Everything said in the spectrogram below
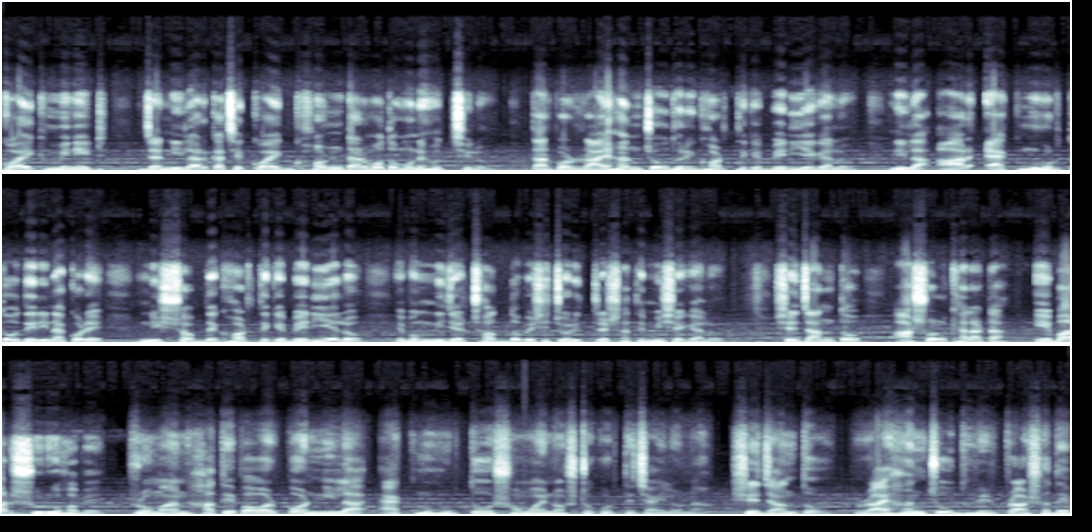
কয়েক মিনিট যা নীলার কাছে কয়েক ঘণ্টার মতো মনে হচ্ছিল। তারপর রায়হান চৌধুরী ঘর থেকে বেরিয়ে গেল। নীলা আর এক মুহূর্ত দেরি না করে নিঃশব্দে ঘর থেকে বেরিয়ে এলো এবং নিজের ছদ্মবেশী চরিত্রের সাথে মিশে গেল। সে জানত আসল খেলাটা এবার শুরু হবে। প্রমাণ হাতে পাওয়ার পর নীলা এক মুহূর্ত সময় নষ্ট করতে চাইল না। সে জানত রায়হান চৌধুরীর প্রাসাদে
